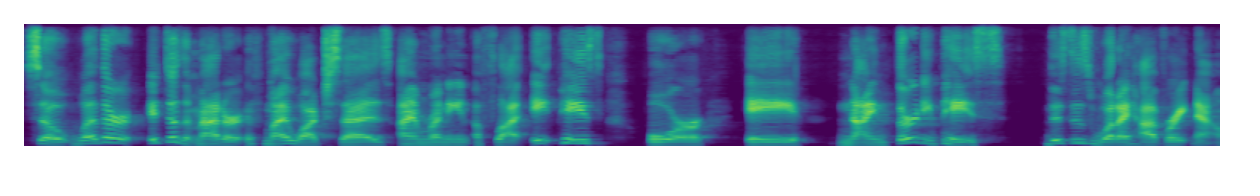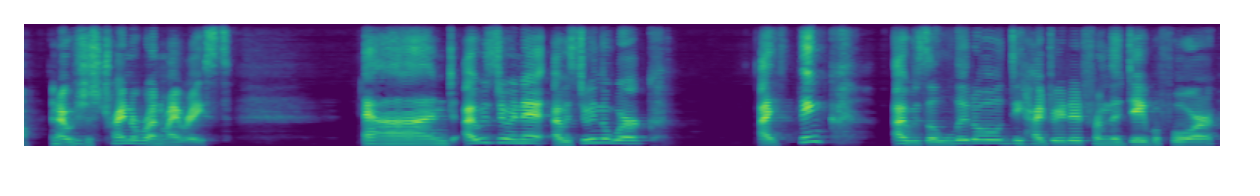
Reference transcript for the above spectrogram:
So whether it doesn't matter if my watch says I am running a flat 8 pace or a 930 pace, this is what I have right now. And I was just trying to run my race. And I was doing it, I was doing the work. I think I was a little dehydrated from the day before.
